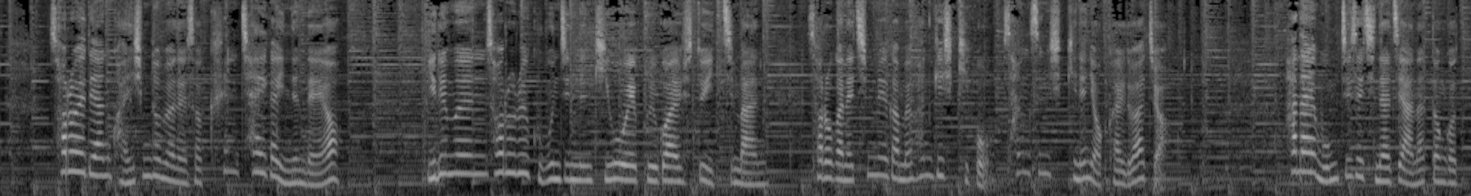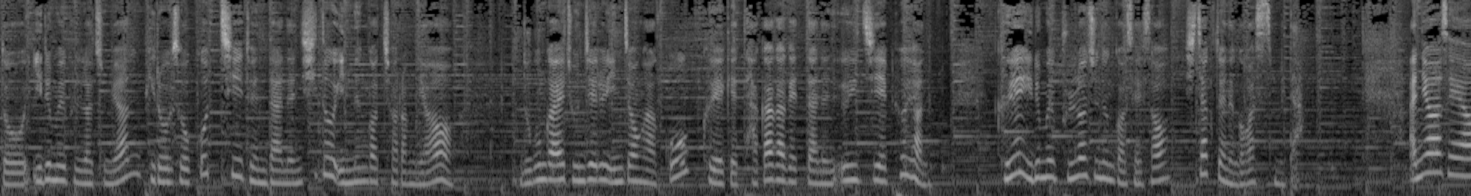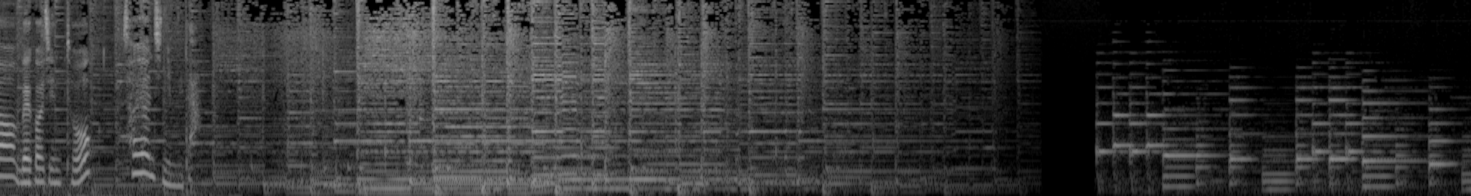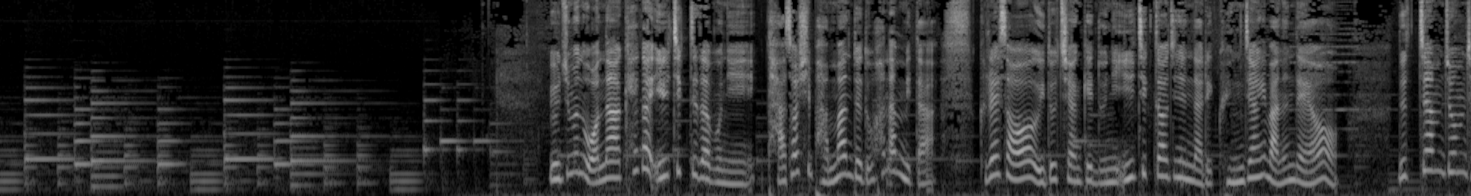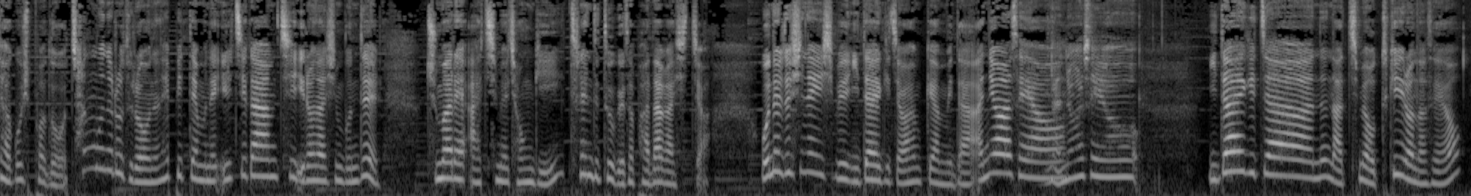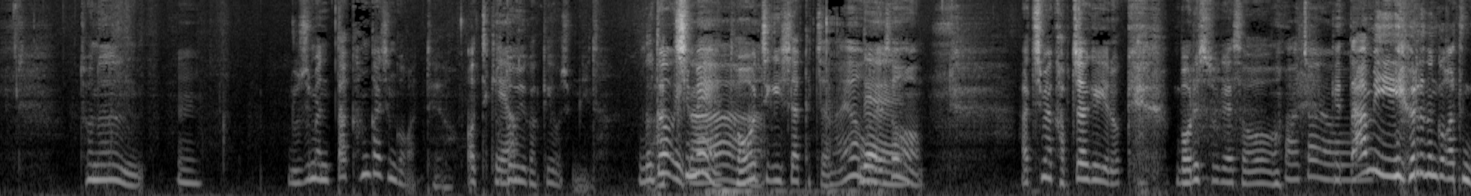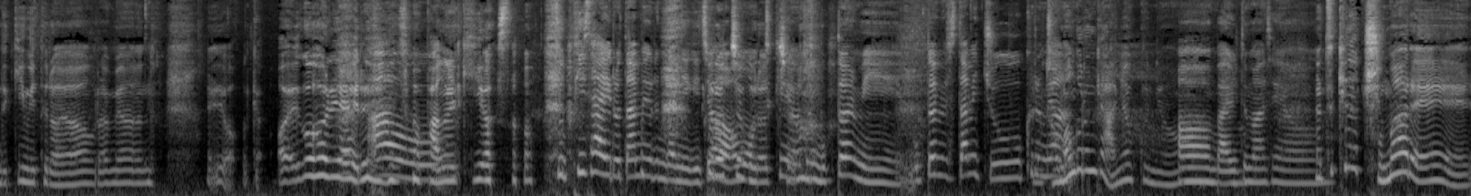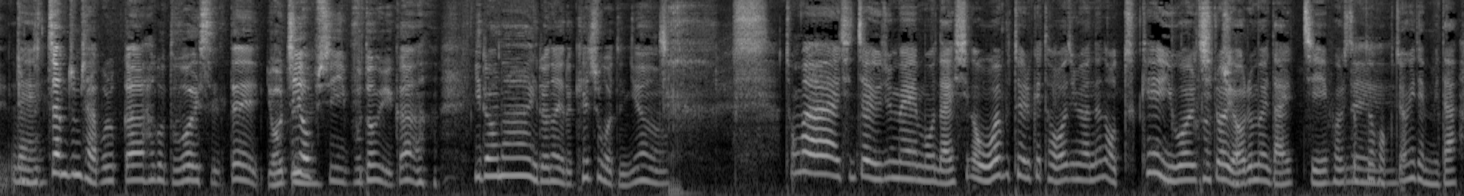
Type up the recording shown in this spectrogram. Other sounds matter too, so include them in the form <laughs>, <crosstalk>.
서로에 대한 관심도 면에서 큰 차이가 있는데요. 이름은 서로를 구분 짓는 기호에 불과할 수도 있지만 서로 간의 친밀감을 환기시키고 상승시키는 역할도 하죠. 하나의 몸짓에 지나지 않았던 것도 이름을 불러주면 비로소 꽃이 된다는 시도 있는 것처럼요. 누군가의 존재를 인정하고 그에게 다가가겠다는 의지의 표현, 그의 이름을 불러주는 것에서 시작되는 것 같습니다. 안녕하세요. 매거진 톡 서현진입니다. 요즘은 워낙 해가 일찍 뜨다 보니 5시 반만 돼도 화납니다. 그래서 의도치 않게 눈이 일찍 떠지는 날이 굉장히 많은데요. 늦잠 좀 자고 싶어도 창문으로 들어오는 햇빛 때문에 일찌감치 일어나신 분들 주말에 아침에 정기 트렌드톡에서 받아가시죠. 오늘도 신의 20일 이다혜 기자와 함께합니다. 안녕하세요. 네, 안녕하세요. 이다혜 기자는 아침에 어떻게 일어나세요? 저는 음. 요즘엔 딱 한 가지인 것 같아요. 어떻게요? 무더위가 깨워줍니다. 무더위가 아침에 더워지기 시작했잖아요. 네. 그래서 아침에 갑자기 이렇게 <laughs> 머릿속에서 맞아요. 땀이 <laughs> 흐르는 것 같은 느낌이 들어요. 그러면 얼굴 허리야 이러면서 아우, <laughs> 방을 기어서 두피 사이로 땀이 흐른다는 얘기죠. 그렇죠, 어머, 그렇죠. 그럼 목덜미, 목덜미에서 땀이 쭉 흐르면 저만 그런 게 아니었군요. 아 말도 마세요. 특히나 주말에 좀 네. 늦잠 좀 자볼까 하고 누워 있을 때 여지없이 음. 무더위가 일어나 일어나 이렇게 해주거든요. 정말 진짜 요즘에 뭐 날씨가 5월부터 이렇게 더워지면은 어떻게 6월, 그렇죠. 7월 여름을 날지 벌써부터 네. 걱정이 됩니다.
